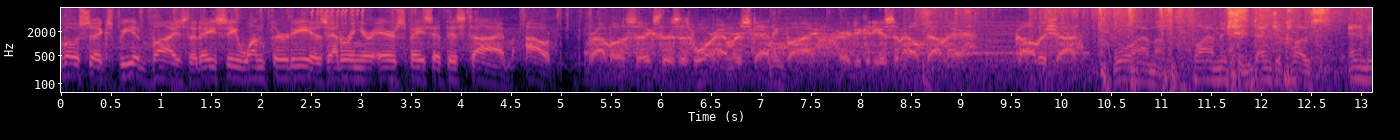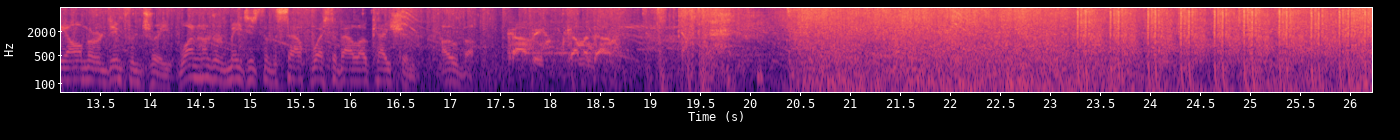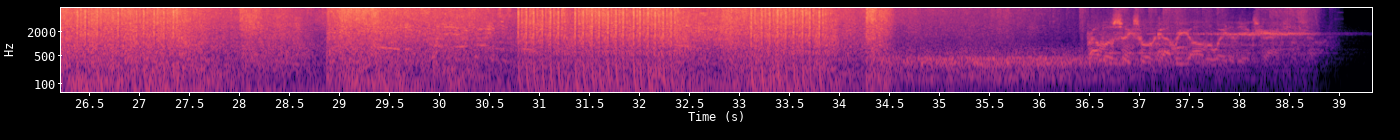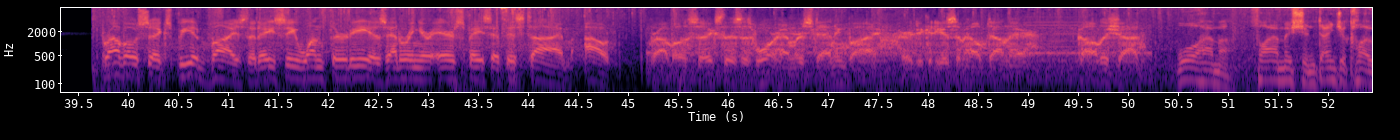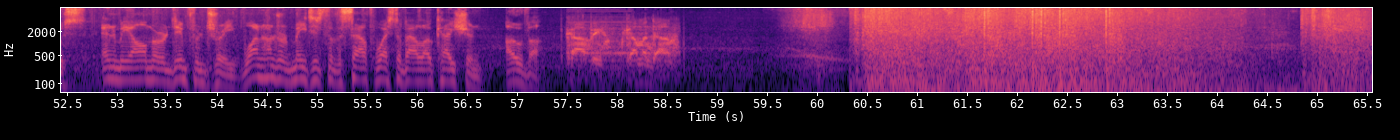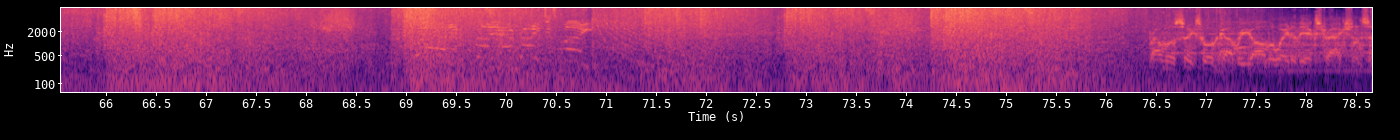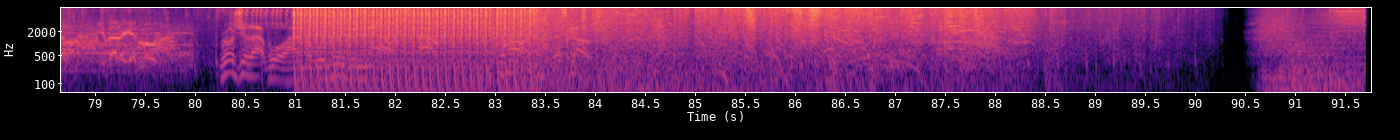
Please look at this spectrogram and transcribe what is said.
Bravo 6, be advised that AC-130 is entering your airspace at this time. Out. Bravo 6, this is Warhammer standing by. Heard you could use some help down there. Call the shot. Warhammer, fire mission, danger close. Enemy armor and infantry, 100 meters to the southwest of our location. Over. Copy. Coming down. Bravo 6 will cover you all the way to the extraction zone. Bravo 6, be advised that AC-130 is entering your airspace at this time. Out. Bravo 6, this is Warhammer standing by. Heard you could use some help down there. Call the shot. Warhammer, fire mission, danger close. Enemy armor and infantry, 100 meters to the southwest of our location. Over. Copy. Coming down. Bravo 6 will cover you all the way to the extraction zone. You better get moving. Roger that, Warhammer. We're moving now. Out. Come on, let's go.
